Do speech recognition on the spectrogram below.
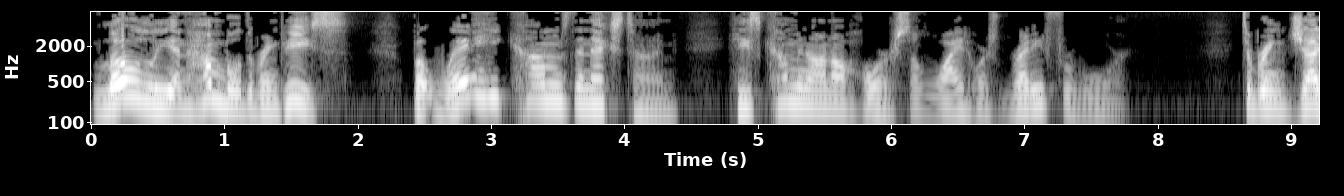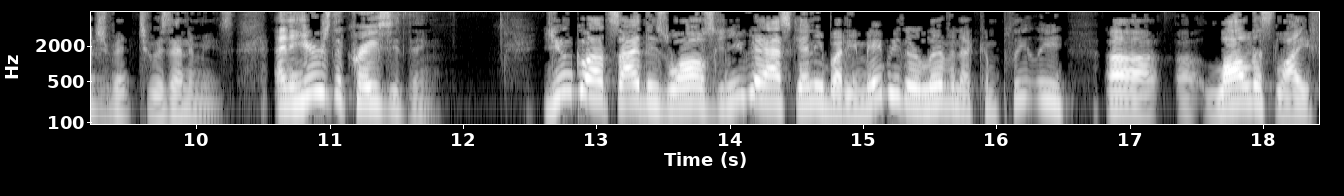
lowly and humble to bring peace. But when he comes the next time, he's coming on a horse, a white horse, ready for war, to bring judgment to his enemies. And here's the crazy thing you can go outside these walls and you can ask anybody, maybe they're living a completely uh, uh, lawless life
